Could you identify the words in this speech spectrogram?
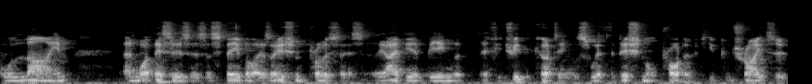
or lime. And what this is is a stabilization process. The idea being that if you treat the cuttings with additional product, you can try to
